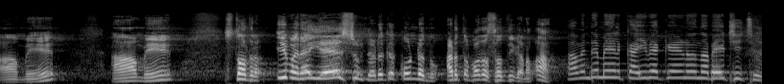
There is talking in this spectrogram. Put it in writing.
ആമേൻ. ആമേൻ. സ്തോത്രം. ഇവനെ യേശുവിന്റെ അടുക്ക കൊണ്ടുവന്നു. അടുത്ത പദം ശ്രദ്ധിക്കണം. ആ. അവന്റെ മേൽ കൈവെക്കണമെന്ന് അപേക്ഷിച്ചു.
